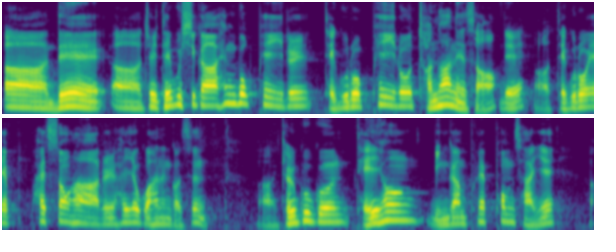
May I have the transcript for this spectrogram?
아, 네, 어, 저희 대구시가 행복페이를 대구로 페이로 전환해서 네. 어, 대구로 앱 활성화를 하려고 하는 것은 어, 결국은 대형 민간 플랫폼사의 어,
